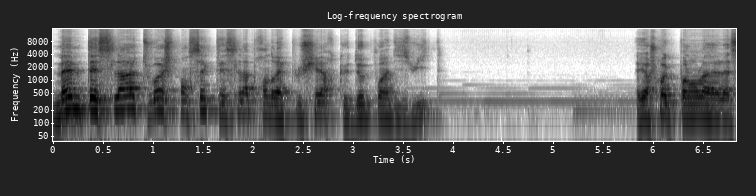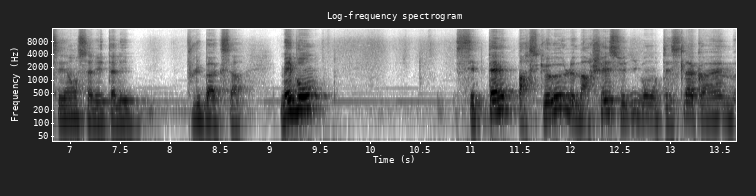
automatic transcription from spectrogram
Même Tesla, tu vois, je pensais que Tesla prendrait plus cher que 2.18. D'ailleurs, je crois que pendant la, séance, elle est allée plus bas que ça. Mais bon, c'est peut-être parce que le marché se dit, bon, Tesla quand même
